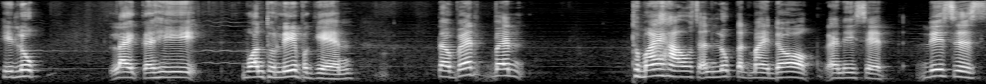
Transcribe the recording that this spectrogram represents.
He looked like uh, he want to live again. The vet went to my house and looked at my dog and he said, this is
